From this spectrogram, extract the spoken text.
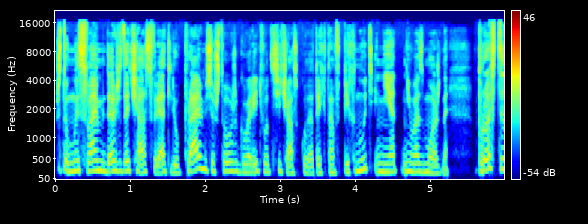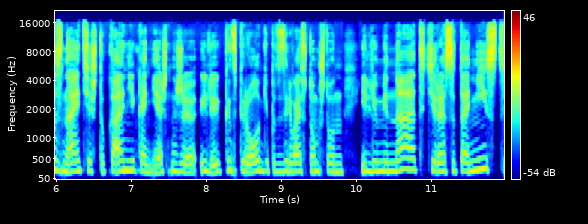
что мы с вами даже за час вряд ли управимся, что уже говорить вот сейчас куда-то их там впихнуть, нет, невозможно. Просто знайте, что Канье, конечно же, или конспирологи подозревают в том, что он иллюминат, сатанист,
